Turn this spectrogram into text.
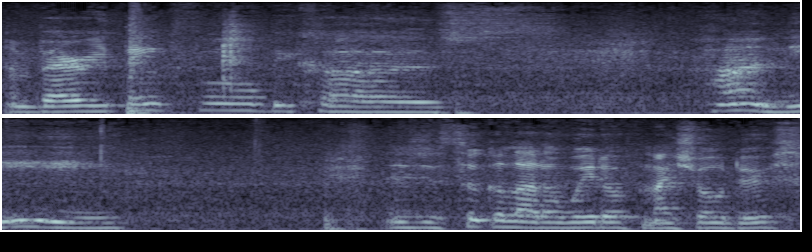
I'm very thankful because honey it just took a lot of weight off my shoulders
